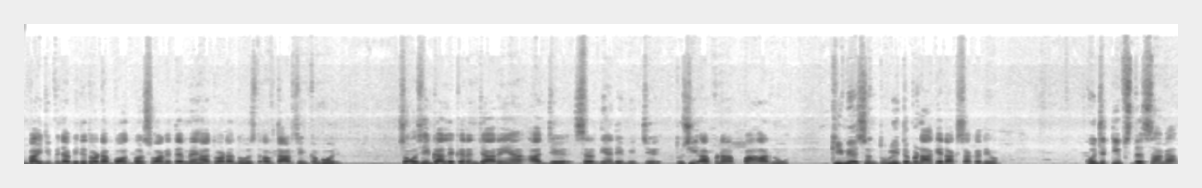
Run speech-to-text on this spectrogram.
ਬਾਈ ਜੀ ਪੰਜਾਬੀ ਤੇ ਤੁਹਾਡਾ ਬਹੁਤ-ਬਹੁਤ ਸਵਾਗਤ ਹੈ। ਮੈਂ ਹਾਂ ਤੁਹਾਡਾ ਦੋਸਤ ਅਵਤਾਰ ਸਿੰਘ ਕੰਬੋਜ। ਸੋ ਅਸੀਂ ਗੱਲ ਕਰਨ ਜਾ ਰਹੇ ਹਾਂ ਅੱਜ ਸਰਦੀਆਂ ਦੇ ਵਿੱਚ ਤੁਸੀਂ ਆਪਣਾ ਭਾਰ ਨੂੰ ਕਿਵੇਂ ਸੰਤੁਲਿਤ ਬਣਾ ਕੇ ਰੱਖ ਸਕਦੇ ਹੋ? ਕੁਝ ਟਿਪਸ ਦੱਸਾਂਗਾ,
